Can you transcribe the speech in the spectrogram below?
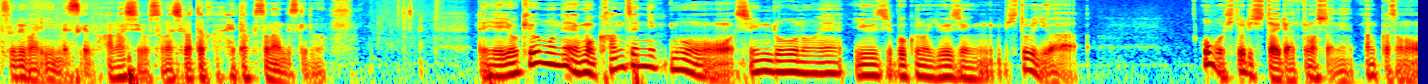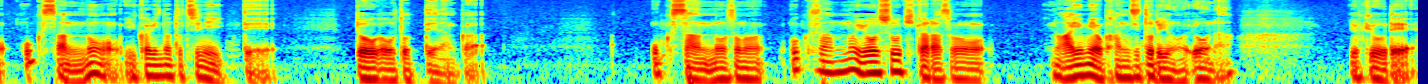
それはいいんですけど話をそらし方が下手くそなんですけど。で余興もねもう完全にもう新郎のね友人僕の友人一人がほぼ一人主体でやってましたね。なんかその奥さんのゆかりの土地に行って動画を撮ってなんか奥さんのその奥さんの幼少期からそのの歩みを感じ取るような余興で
